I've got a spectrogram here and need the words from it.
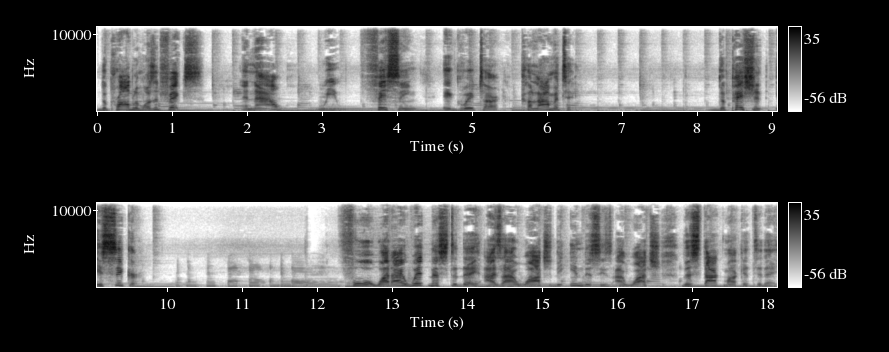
The problem wasn't fixed. And now we're facing a greater calamity. The patient is sicker for what I witnessed today as I watched the indices, I watched the stock market today.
